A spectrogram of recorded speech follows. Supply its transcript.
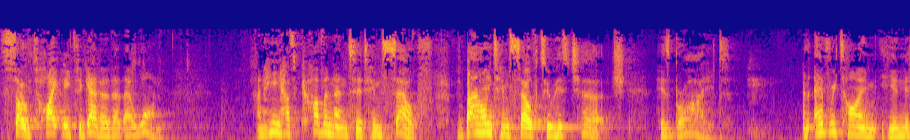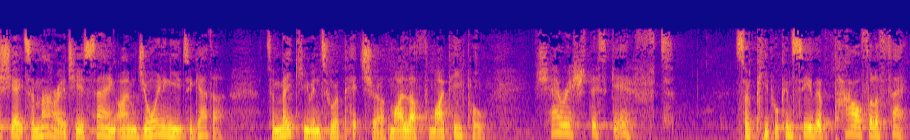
so tightly together that they're one. And he has covenanted himself, bound himself to his church, his bride. And every time he initiates a marriage, he is saying, I'm joining you together to make you into a picture of my love for my people. Cherish this gift so people can see the powerful effects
